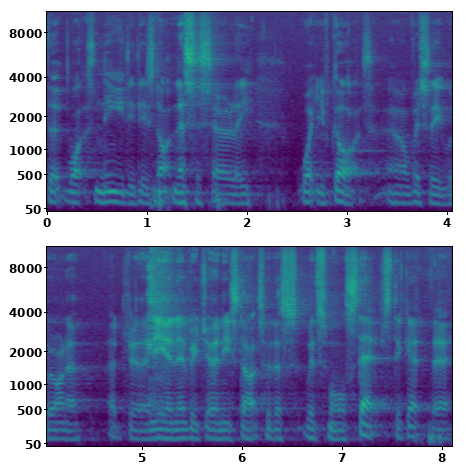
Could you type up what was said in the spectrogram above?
that what's needed is not necessarily what you've got. And obviously, we're on a, a journey, and every journey starts with us with small steps to get there.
